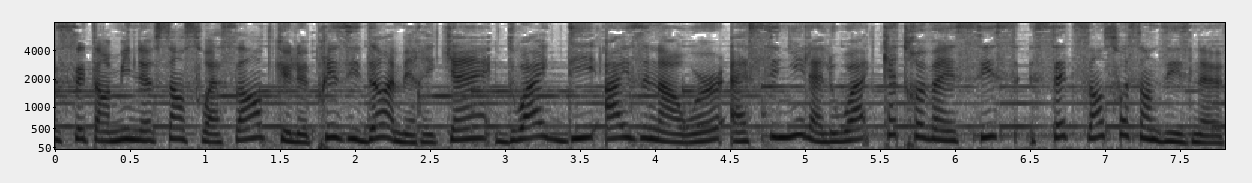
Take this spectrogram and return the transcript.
C'est en 1960 que le président américain Dwight D. Eisenhower a signé la loi 86-779,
